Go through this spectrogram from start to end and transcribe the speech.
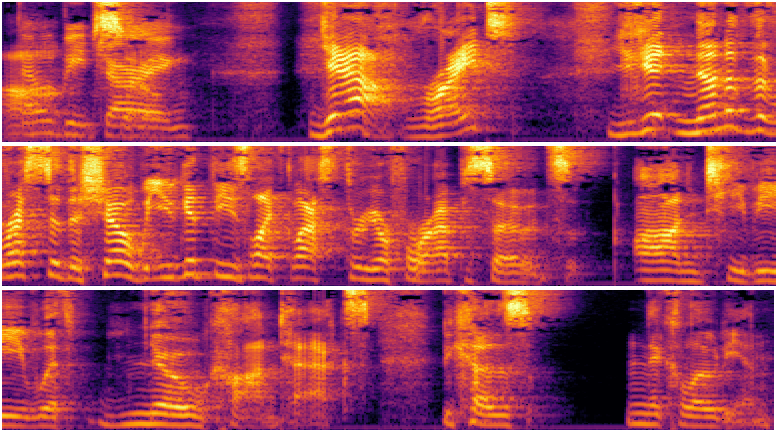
That would be Um, so- jarring. yeah, right? You get none of the rest of the show, but you get these like last three or four episodes on TV with no context because Nickelodeon.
